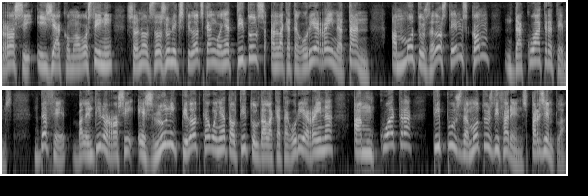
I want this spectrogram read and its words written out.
Rossi i Giacomo Agostini són els dos únics pilots que han guanyat títols en la categoria reina, tant amb motos de dos temps com de quatre temps. De fet, Valentino Rossi és l'únic pilot que ha guanyat el títol de la categoria reina amb quatre tipus de motos diferents. Per exemple,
